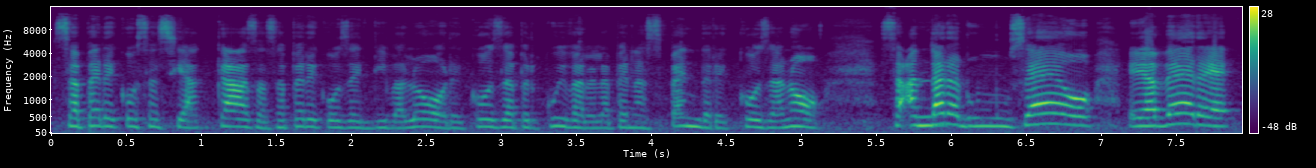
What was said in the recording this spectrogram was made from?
sapere cosa si ha a casa, sapere cosa è di valore, cosa per cui vale la pena spendere e cosa no, andare ad un museo e avere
